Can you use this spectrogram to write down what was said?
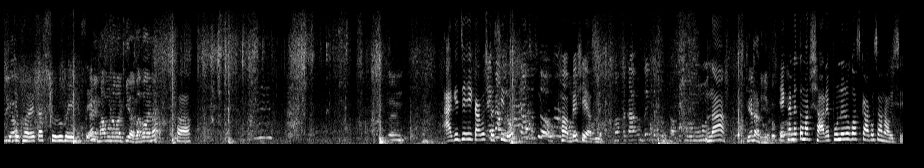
যে ঘরের কাজ শুরু হয়ে গেছে। এই মামুন আমার কি হয় বাবা হয় না? হ্যাঁ। আগে যে এই কাগজটা ছিল হ্যাঁ বেশি আছে। না। এখানে তোমার সাড়ে পনেরো গজ কাগজ আনা হয়েছে।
